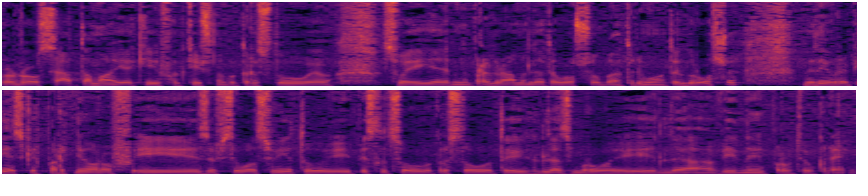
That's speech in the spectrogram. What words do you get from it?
Росатома, який фактично використовує свої ядерні програми для того, щоб отримувати гроші від європейських партнерів і зі всього світу, і після цього використовувати їх для зброї і для війни проти України.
